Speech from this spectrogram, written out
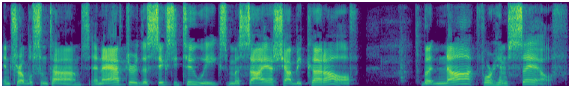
in troublesome times. And after the sixty two weeks, Messiah shall be cut off, but not for himself.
